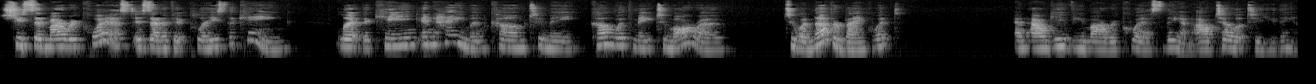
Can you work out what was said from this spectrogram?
She said, My request is that if it please the king, let the king and Haman come to me, come with me tomorrow to another banquet, and I'll give you my request then. I'll tell it to you then.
